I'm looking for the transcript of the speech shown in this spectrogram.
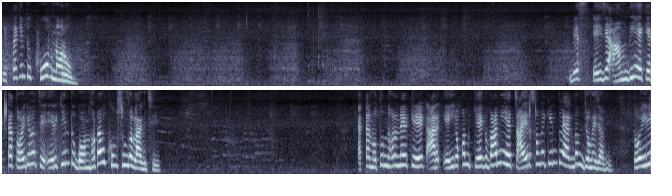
কেকটা কিন্তু খুব নরম। বেশ, এই যে আম দিয়ে কেকটা তৈরি হচ্ছে, এর কিন্তু গন্ধটাও খুব সুন্দর লাগছে। একটা নতুন ধরনের কেক, আর এই রকম কেক বানিয়ে চায়ের সঙ্গে কিন্তু একদম জমে যাবে। তৈরি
